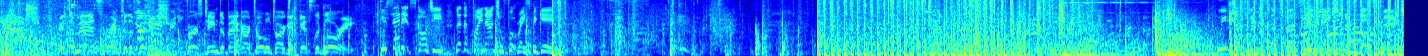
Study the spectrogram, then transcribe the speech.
Cash! It's a mad sprint to the pad finish. First team to bank our total target gets the glory. You said it, Scotty. Let the financial foot race begin. We've just witnessed the first elimination of this match.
